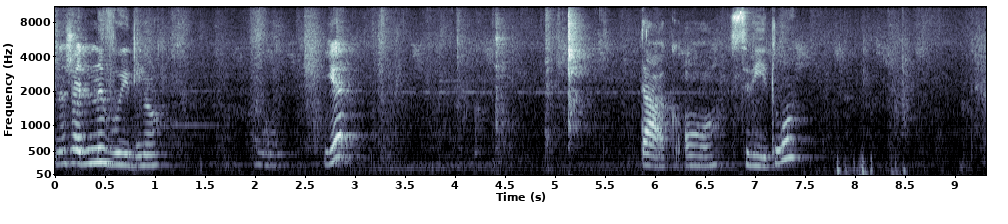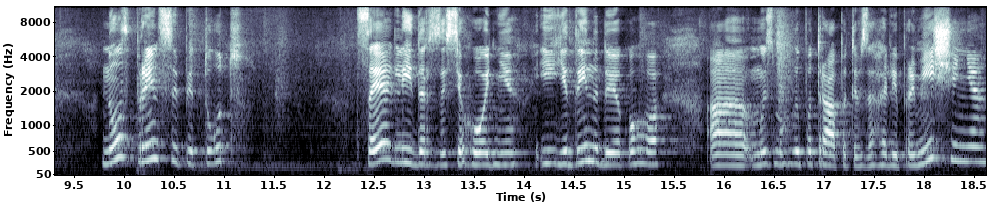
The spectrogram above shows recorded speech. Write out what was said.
на жаль, не видно. Є? Так, о, світло. Ну, в принципі, тут це лідер за сьогодні і єдине, до якого а, ми змогли потрапити взагалі приміщення.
